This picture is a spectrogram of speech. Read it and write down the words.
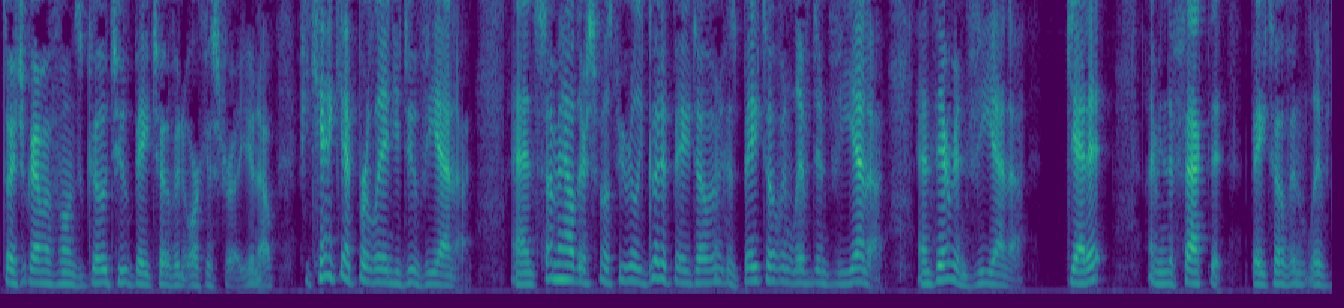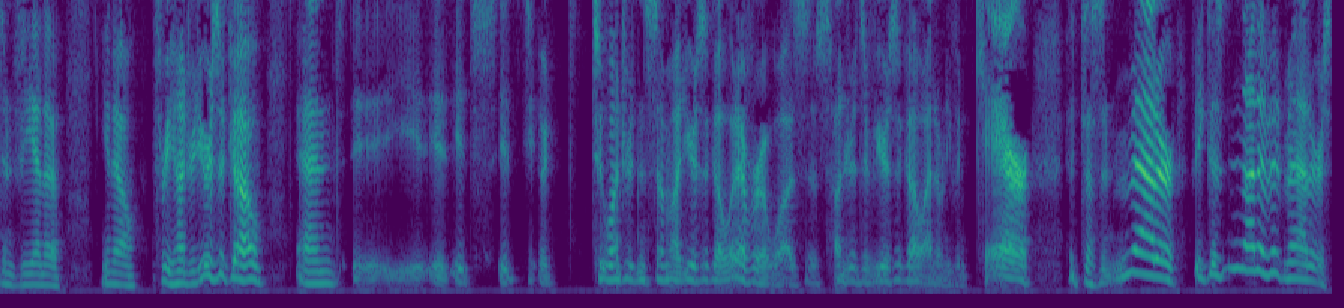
Deutsche Grammophon's go to Beethoven orchestra. You know, if you can't get Berlin, you do Vienna. And somehow they're supposed to be really good at Beethoven because Beethoven lived in Vienna and they're in Vienna. Get it? I mean, the fact that Beethoven lived in Vienna you know, 300 years ago, and it, it's it, 200 and some odd years ago, whatever it was, it was hundreds of years ago. I don't even care. It doesn't matter because none of it matters.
